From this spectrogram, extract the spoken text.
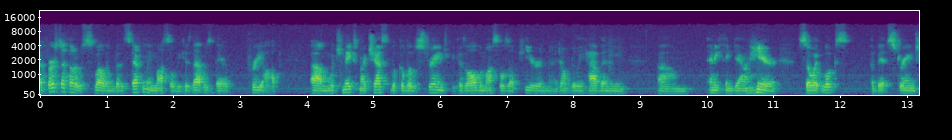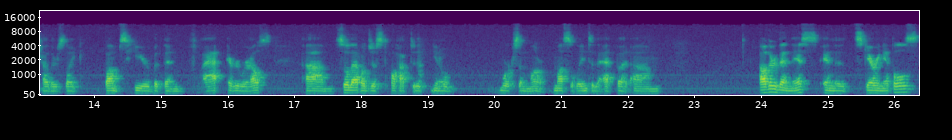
At first I thought it was swelling, but it's definitely muscle because that was there pre-op, um, which makes my chest look a little strange because all the muscles up here and I don't really have any, um, anything down here. So it looks a bit strange how there's like bumps here, but then flat everywhere else. Um, so that'll just, I'll have to, you know, work some more muscle into that. But um, other than this and the scary nipples,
